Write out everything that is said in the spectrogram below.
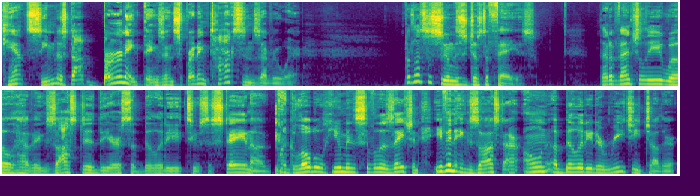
can't seem to stop burning things and spreading toxins everywhere. But let's assume this is just a phase. That eventually we'll have exhausted the Earth's ability to sustain a, a, global human civilization, even exhaust our own ability to reach each other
